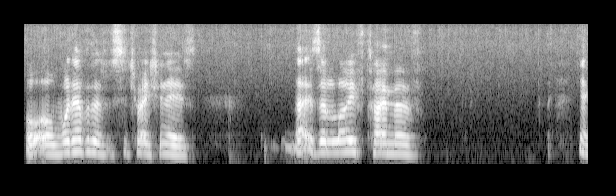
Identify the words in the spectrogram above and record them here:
or, or whatever the situation is, that is a lifetime of. Yeah,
